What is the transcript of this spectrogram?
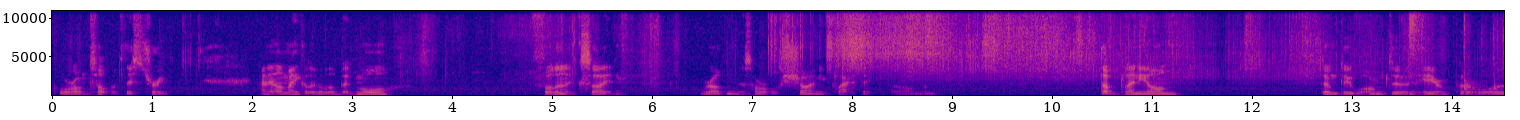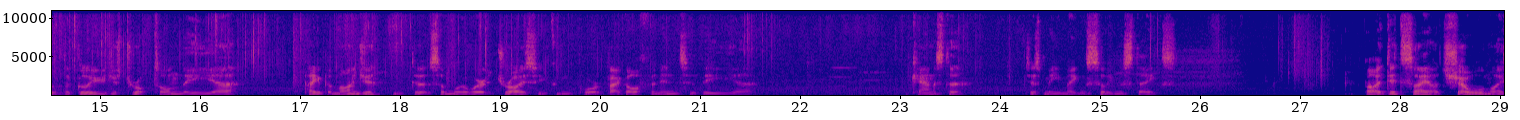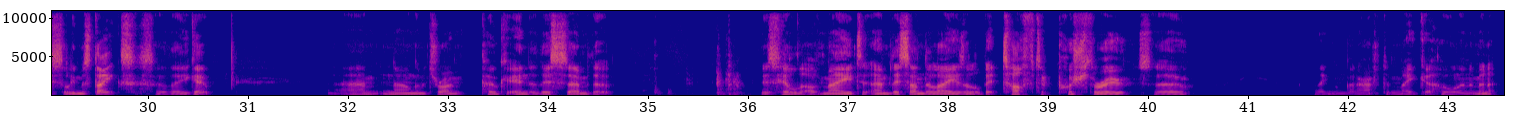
pour on top of this tree and it'll make it look a little bit more full and exciting rather than this horrible shiny plastic on them dump plenty on don't do what I'm doing here and put it all over the glue you just dropped on the uh, paper, mind you. you do it somewhere where it dries so you can pour it back off and into the uh, canister. Just me making silly mistakes. But I did say I'd show all my silly mistakes, so there you go. Um, now I'm going to try and poke it into this um, the, this hill that I've made. Um, this underlay is a little bit tough to push through, so I think I'm going to have to make a hole in a minute.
